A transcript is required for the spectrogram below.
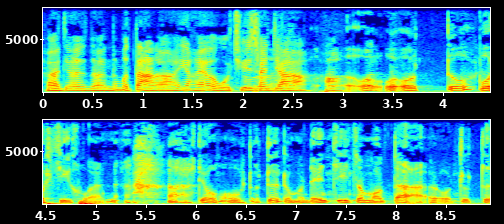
啊，这样子那么大了，要还要我去参加啊？啊，我我我都不喜欢了啊！就我都觉得我们年纪这么大，我都都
